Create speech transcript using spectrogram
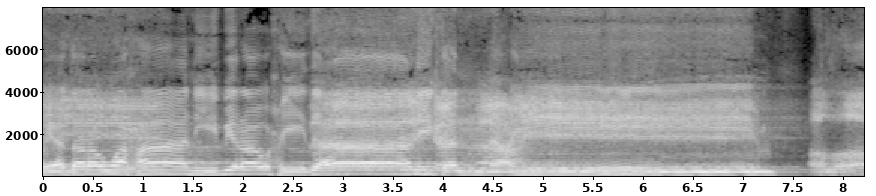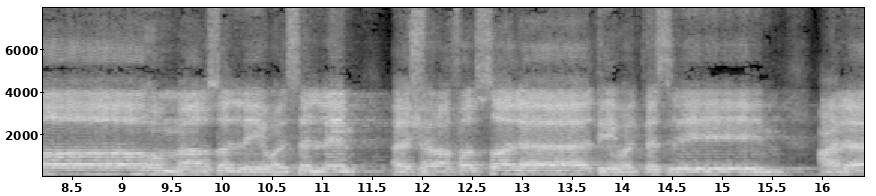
ويتروحان بروح ذلك النعيم. اللهم صل وسلم أشرف الصلاة والتسليم على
